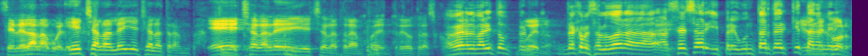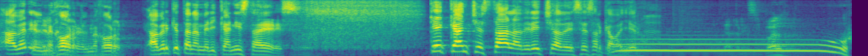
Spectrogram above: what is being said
se le da la vuelta. Echa la ley, echa la trampa. Echa la ley, echa la trampa, entre otras cosas. A ver, Alvarito, bueno, déjame saludar a, sí. a, César y preguntarte a ver qué el tan mejor, a ver el, el mejor, mejor, el mejor. A ver qué tan americanista eres. ¿Qué cancha está a la derecha de César Caballero? Uh.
